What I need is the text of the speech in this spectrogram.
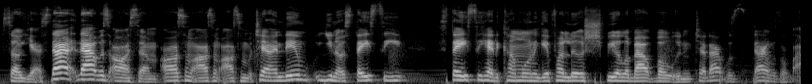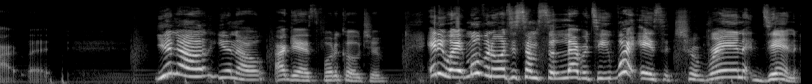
So yes, that that was awesome, awesome, awesome, awesome. And then you know Stacy Stacy had to come on and give her little spiel about voting. That was that was a lot, but you know, you know, I guess for the culture. Anyway, moving on to some celebrity. What is trending?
